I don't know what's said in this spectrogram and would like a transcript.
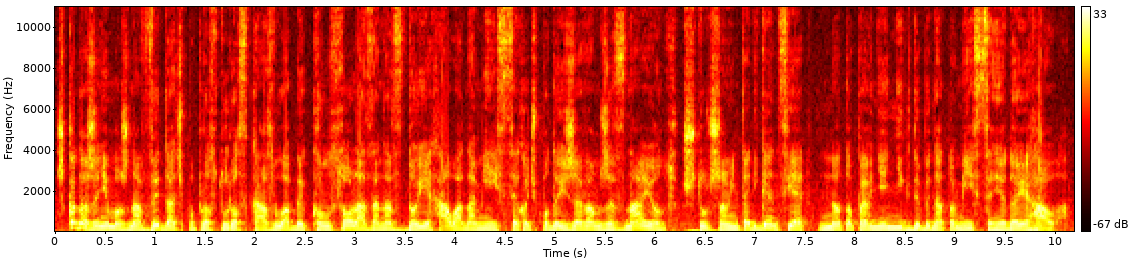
Szkoda, że nie można wydać po prostu rozkazu, aby konsola za nas dojechała na miejsce, choć podejrzewam, że znając sztuczną inteligencję, no to pewnie nigdy by na to miejsce nie dojechała.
